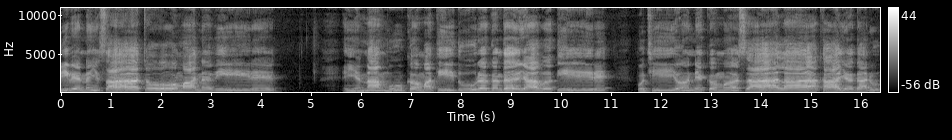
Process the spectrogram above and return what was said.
પીવે નહીં સાચો માનવી રે એના મુખમાંથી દુર્ગંધ આવતી રે. પછી અનેક મસાલા ખાય દારૂ.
